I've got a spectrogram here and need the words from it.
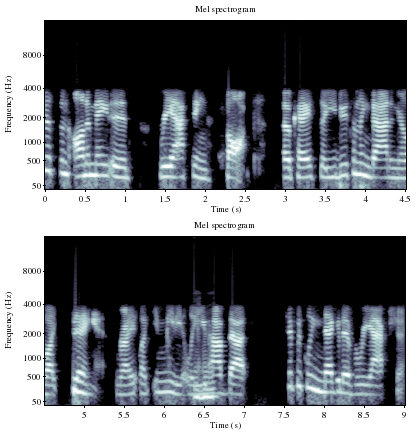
just an automated reacting thought. Okay. So you do something bad and you're like, dang it, right? Like immediately you Mhm. have that typically negative reaction.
